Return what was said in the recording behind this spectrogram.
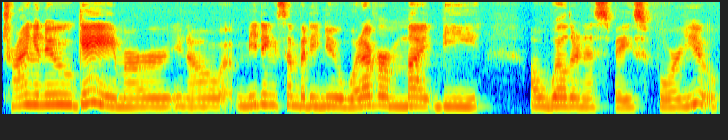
trying a new game or, you know, meeting somebody new, whatever might be a wilderness space for you.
